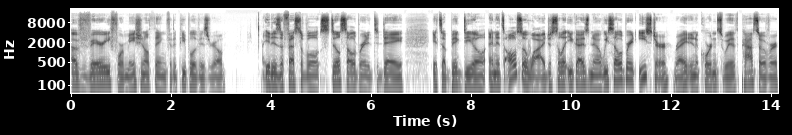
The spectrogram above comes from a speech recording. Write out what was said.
a very formational thing for the people of Israel. It is a festival still celebrated today. It's a big deal. And it's also why, just to let you guys know, we celebrate Easter, right, in accordance with Passover.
